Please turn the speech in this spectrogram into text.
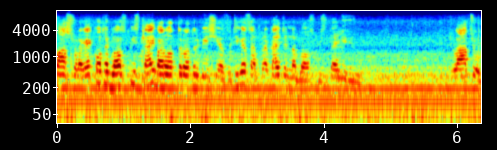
পাঁচশো টাকা। এক কথা ব্লাউজ পিস নাই বারো হাত তেরো হাতের বেশি আছে, ঠিক আছে? আপনারা কাইটেন না ব্লাউজ পিস তাইলে দিব আঁচল।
